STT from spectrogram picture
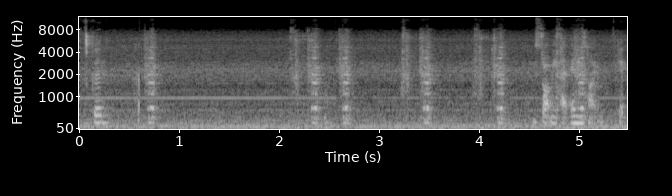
It's good. Stop me at any time. Okay.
